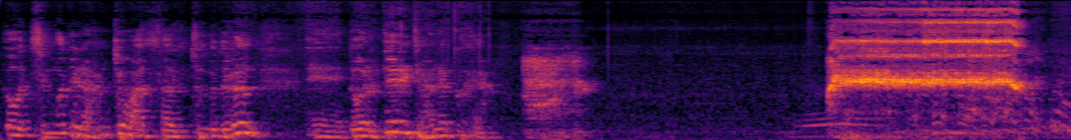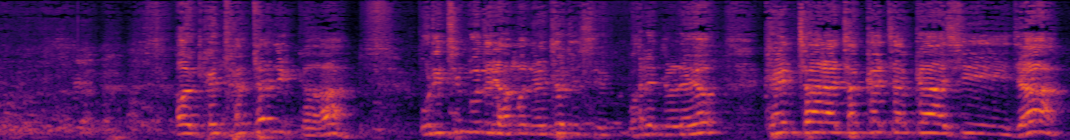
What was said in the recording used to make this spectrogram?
또 친구들이랑 함께 왔어. 이 친구들은 에, 너를 때리지 않을 거야. 아 괜찮다니까. 우리 친구들이 한번 외쳐줄 수 말해줄래요? 괜찮아 잠깐 잠깐 시작.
